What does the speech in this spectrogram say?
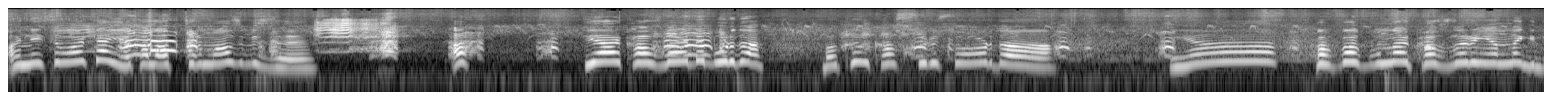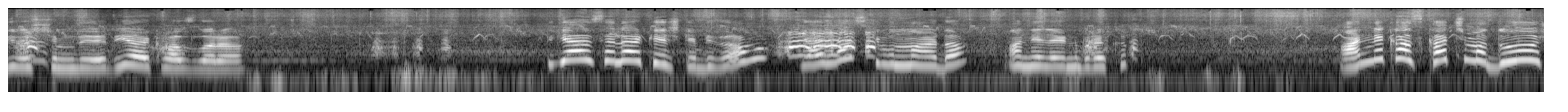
Annesi varken yakalattırmaz bizi. Ah, diğer kazlar da burada. Bakın kaz sürüsü orada. Ya bak bak bunlar kazların yanına gidiyor şimdi. Diğer kazlara. Bir gelseler keşke bize ama gelmez ki bunlar da. Annelerini bırakıp. Anne kaz kaçma dur.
